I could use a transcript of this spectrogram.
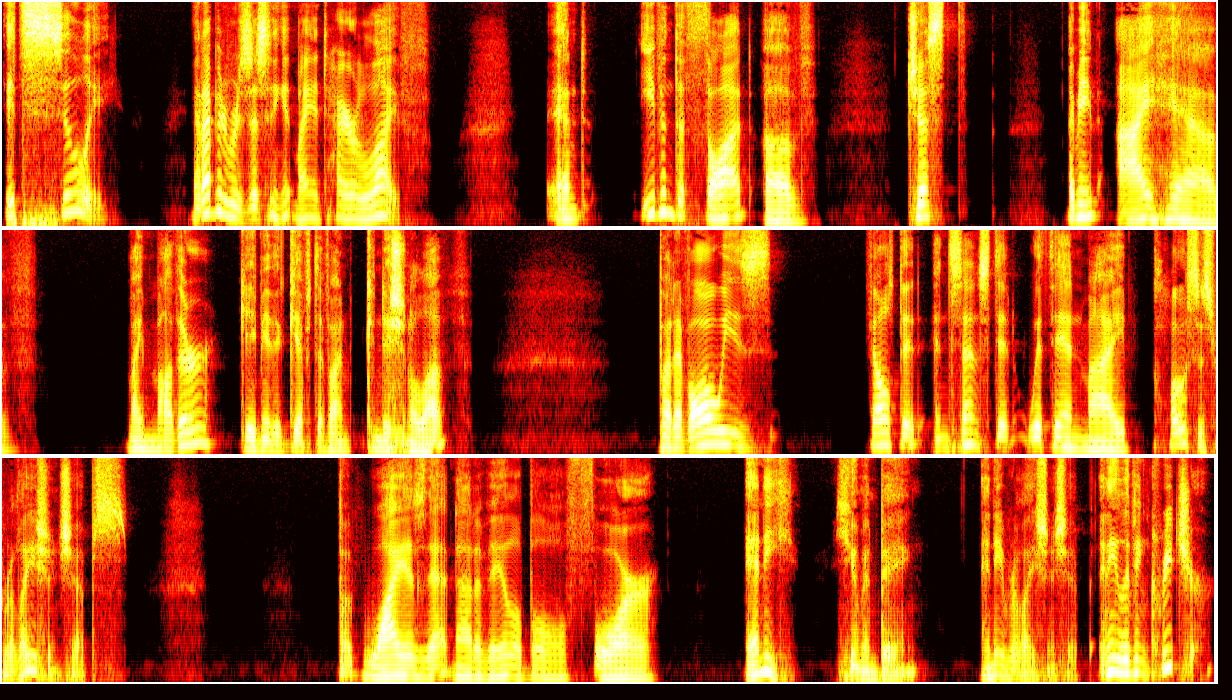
It's silly. And I've been resisting it my entire life. And even the thought of just, I mean, I have, my mother gave me the gift of unconditional love, but I've always felt it and sensed it within my closest relationships. But why is that not available for any human being, any relationship, any living creature?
